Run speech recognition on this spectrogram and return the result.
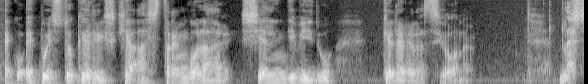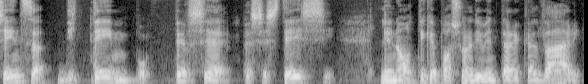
ecco, è questo che rischia a strangolare sia l'individuo che la relazione. L'assenza di tempo per sé, per se stessi, le notti che possono diventare calvari,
